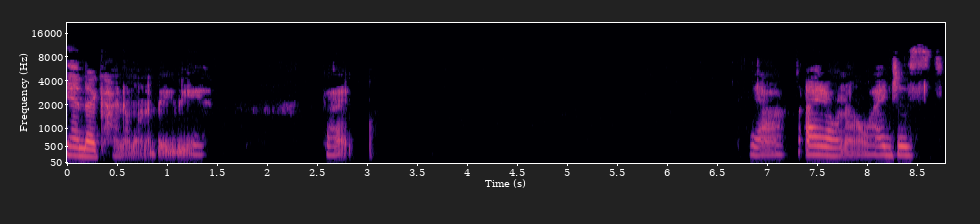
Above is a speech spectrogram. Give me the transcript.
And I kind of want a baby. But yeah, I don't know. I just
